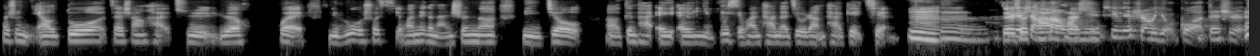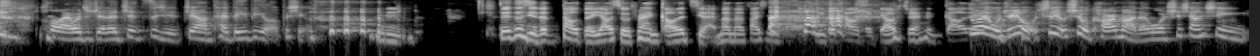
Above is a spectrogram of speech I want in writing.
他说你要多在上海去约会，你如果说喜欢那个男生呢，你就。呃，跟他 A A，你不喜欢他呢，就让他给钱。嗯嗯，这个想法我年轻的时候有过，但是 后来我就觉得这自己这样太卑鄙了，不行。嗯，对自己的道德要求突然高了起来，慢慢发现一个道德标准很高的。对，我觉得有是有是有 karma 的，我是相信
